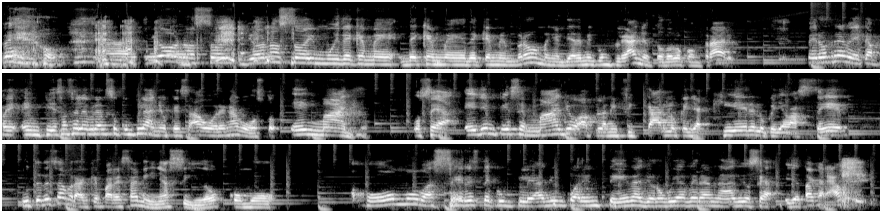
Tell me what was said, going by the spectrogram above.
Pero yo no soy, yo no soy muy de que me, de que me, de que me embromen el día de mi cumpleaños, todo lo contrario. Pero Rebeca pues, empieza a celebrar su cumpleaños, que es ahora en agosto, en mayo. O sea, ella empieza en mayo a planificar lo que ella quiere, lo que ella va a hacer. Ustedes sabrán que para esa niña ha sido como ¿cómo va a ser este cumpleaños en cuarentena? Yo no voy a ver a nadie, o sea, ella está grave.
